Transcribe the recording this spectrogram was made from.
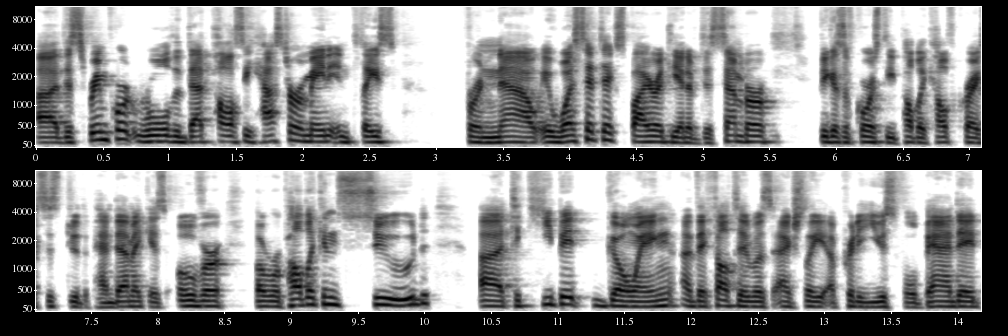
Uh, the Supreme Court ruled that that policy has to remain in place for now. It was set to expire at the end of December because, of course, the public health crisis due to the pandemic is over. But Republicans sued uh, to keep it going. Uh, they felt it was actually a pretty useful band aid.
